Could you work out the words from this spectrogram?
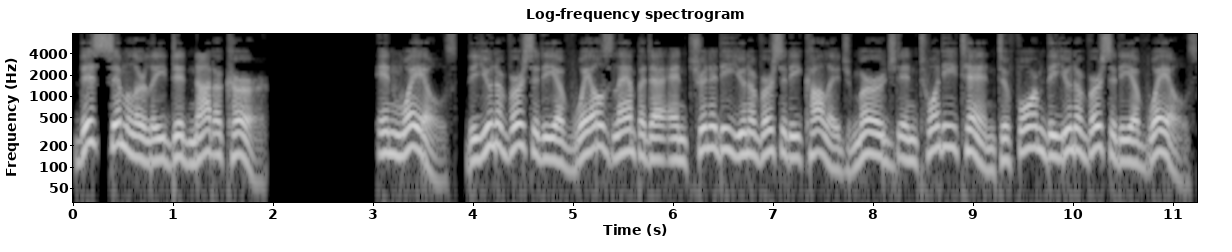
This similarly did not occur. In Wales, the University of Wales Lampeter and Trinity University College merged in 2010 to form the University of Wales,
